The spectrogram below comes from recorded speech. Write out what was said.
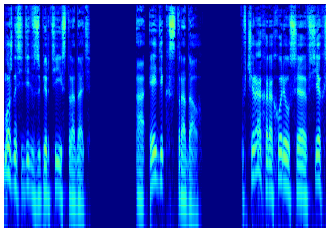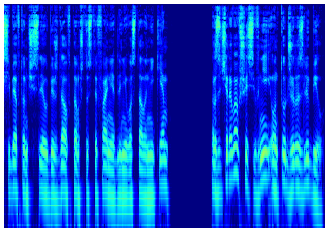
Можно сидеть в заперти и страдать. А Эдик страдал. Вчера хорохорился, всех себя в том числе убеждал в том, что Стефания для него стала никем. Разочаровавшись в ней, он тут же разлюбил.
